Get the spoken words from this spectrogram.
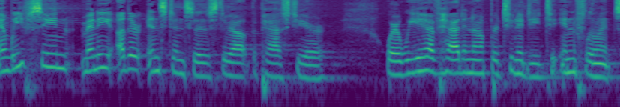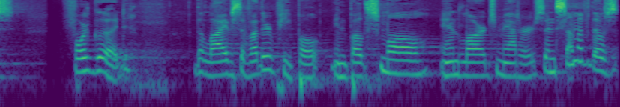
And we've seen many other instances throughout the past year where we have had an opportunity to influence for good the lives of other people in both small and large matters. And some of those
